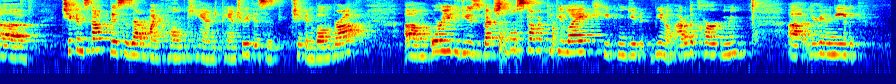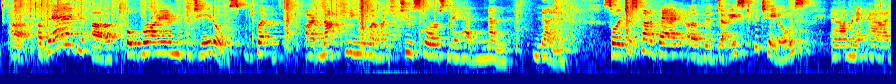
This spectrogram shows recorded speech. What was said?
of chicken stock. This is out of my home canned pantry. This is chicken bone broth. Um, or you could use vegetable stock if you like. You can get it, you know, out of the carton. Uh, you're gonna need uh, a bag of O'Brien potatoes, but I'm not kidding you, I went to two stores and they had none, none. So I just got a bag of the diced potatoes and I'm gonna add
